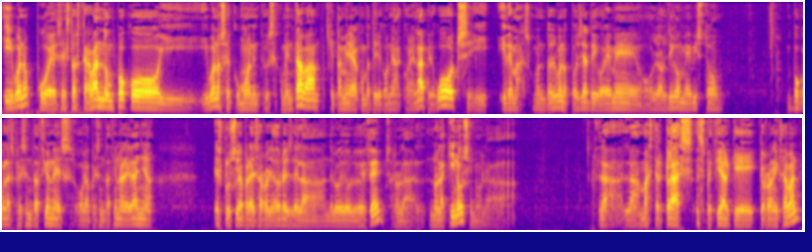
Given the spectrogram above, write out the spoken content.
Y bueno, pues he estado escarbando un poco y, bueno, se, como, se, comentaba que también era compatible con el, Apple Watch y, y, demás. Bueno, entonces bueno, pues ya te digo, me, o ya os digo, me he visto un poco las presentaciones o la presentación aledaña exclusiva para desarrolladores de la, de la WWDC, o sea, no la, no la keynote, sino la, la, la masterclass especial que, que, organizaban.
